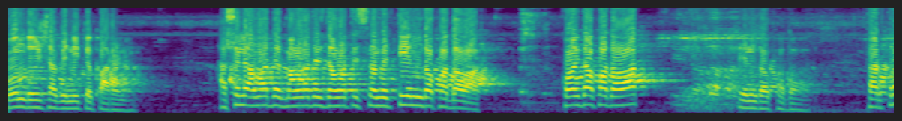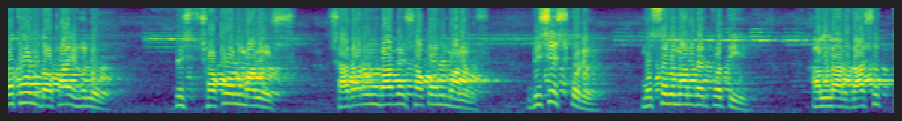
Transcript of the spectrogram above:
বন্ধু হিসাবে নিতে পারে না। আসলে আমাদের বাংলাদেশ জামাত ইসলামের তিন দফা দাওয়াত। কয় দফা দাওয়াত? তিন দফা দাওয়াত। তার প্রথম দফাই হলো সকল মানুষ, সাধারণভাবে সকল মানুষ, বিশেষ করে মুসলমানদের প্রতি আল্লাহর দাসত্ব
